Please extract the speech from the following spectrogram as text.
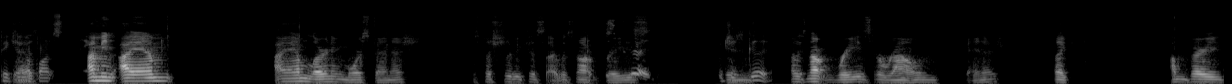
Picking Yes. up on slang. I mean, I am, I am learning more Spanish, especially because I was not It's raised. good, which is good. I was not raised around Spanish. Like, I'm very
